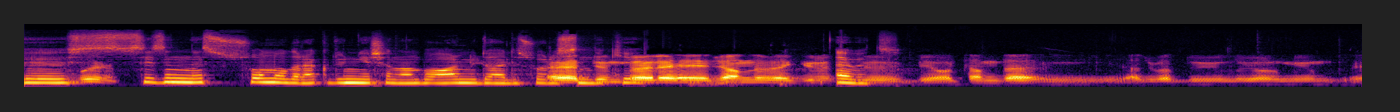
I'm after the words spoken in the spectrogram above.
Ee, sizinle son olarak dün yaşanan bu ağır müdahale sonrasındaki... Evet dün böyle heyecanlı ve gürültülü evet. bir ortamda ıı, acaba duyuluyor muyum e,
